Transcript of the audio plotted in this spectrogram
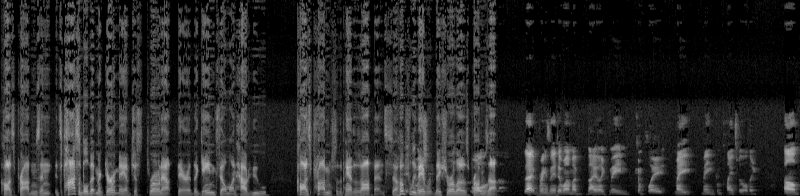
cause problems, and it's possible that McDermott may have just thrown out there the game film on how to cause problems for the Panthers offense. So hopefully they Which- they shore those problems Well, up. That brings me to one of my, my like main complaint, my main complaints for the whole thing. Um,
